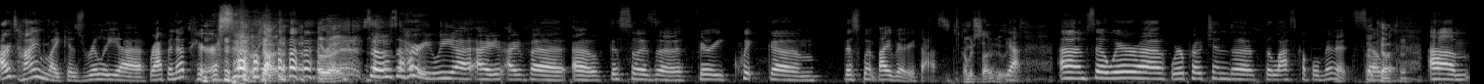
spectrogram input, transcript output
our time like is really uh, wrapping up here. So. All right. So sorry, we uh, I, I've uh, uh, this was a very quick. Um, this went by very fast. How much time do we Yeah. have? Um, so we're uh, we're approaching the the last couple of minutes. So Okay. um,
